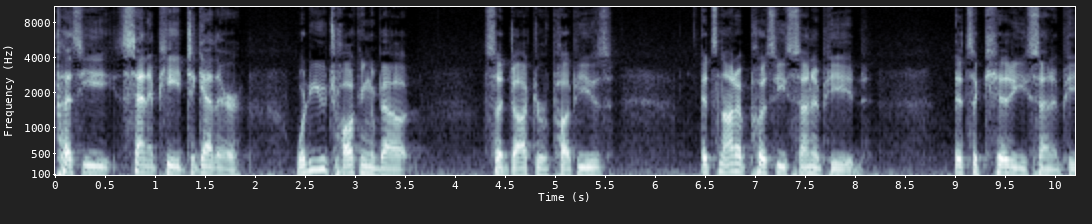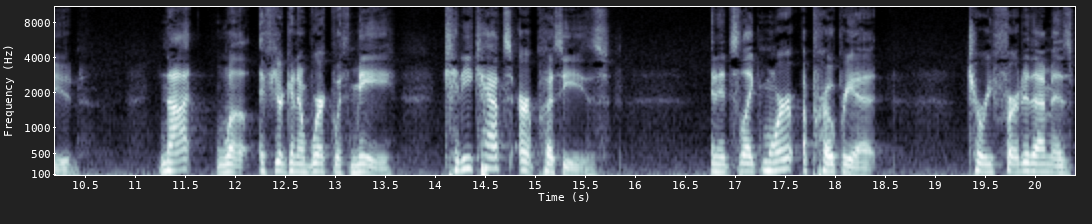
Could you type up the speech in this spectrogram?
pussy centipede together. What are you talking about? said Doctor of Puppies. It's not a pussy centipede. It's a kitty centipede. Not, well, if you're going to work with me, kitty cats are pussies. And it's like more appropriate to refer to them as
